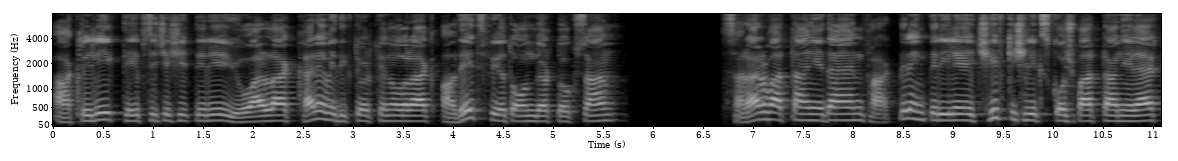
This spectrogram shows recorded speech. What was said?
Akrilik tepsi çeşitleri yuvarlak, kare ve dikdörtgen olarak adet fiyatı 14.90. Sarar battaniyeden farklı renkleriyle çift kişilik skoç battaniyeler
